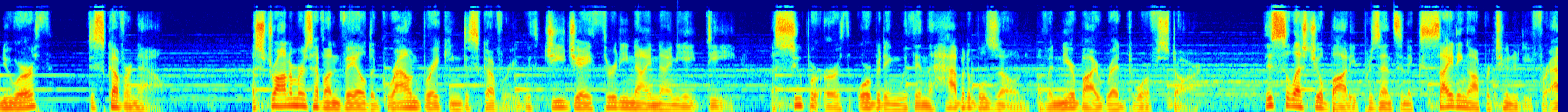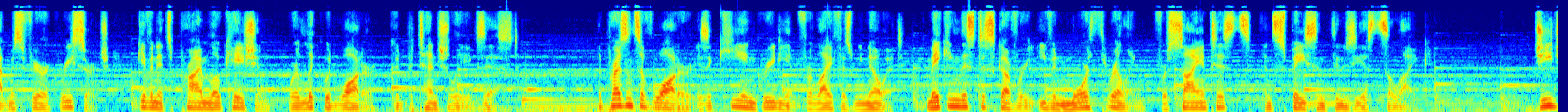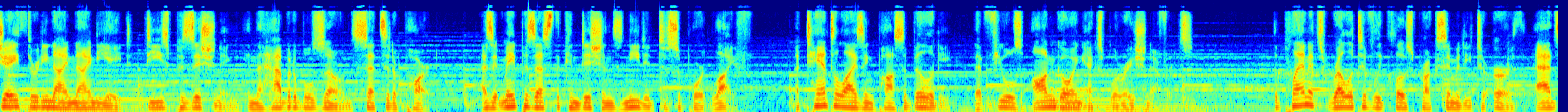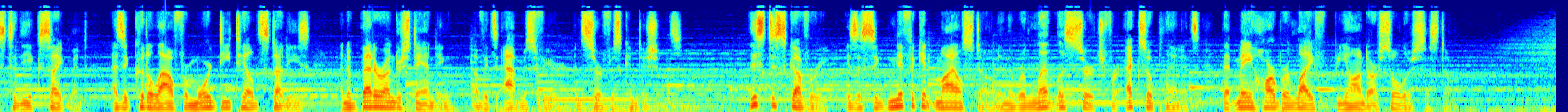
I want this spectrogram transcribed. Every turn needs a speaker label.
Speaker 1: New Earth? Discover now. Astronomers have unveiled a groundbreaking discovery with GJ 3998d, a super Earth orbiting within the habitable zone of a nearby red dwarf star. This celestial body presents an exciting opportunity for atmospheric research, given its prime location where liquid water could potentially exist. The presence of water is a key ingredient for life as we know it, making this discovery even more thrilling for scientists and space enthusiasts alike. GJ 3998D's positioning in the habitable zone sets it apart, as it may possess the conditions needed to support life, a tantalizing possibility that fuels ongoing exploration efforts. The planet's relatively close proximity to Earth adds to the excitement, as it could allow for more detailed studies and a better understanding of its atmosphere and surface conditions. This discovery is a significant milestone in the relentless search for exoplanets that may harbor life beyond our solar system.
